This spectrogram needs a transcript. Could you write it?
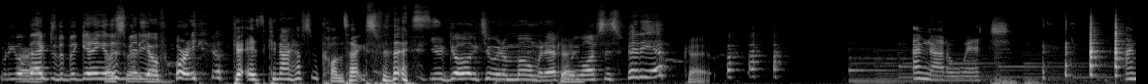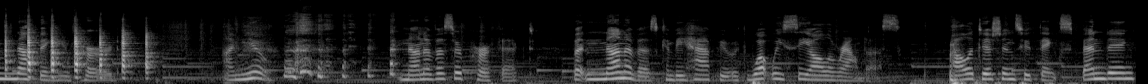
I'm gonna go All back right. to the beginning of Let's this go video again. for you. Ca- is- can I have some context for this? You're going to in a moment after Okay. we watch this video. Okay. I'm not a witch. I'm nothing you've heard. I'm you. None of us are perfect, but none of us can be happy with what we see all around us. Politicians who think spending,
